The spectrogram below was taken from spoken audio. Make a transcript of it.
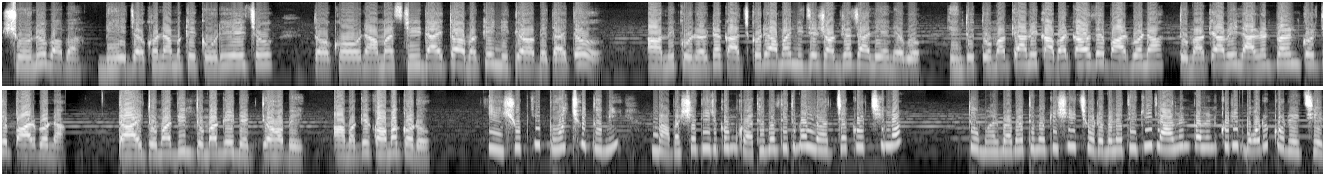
শোনো বাবা, বিয়ে যখন আমাকে করিয়েছো, তখন আমার স্ত্রীর দায়িত্ব আমাকেই নিতে হবে, তাই তো? আমি কোনো একটা কাজ করে আমার নিজের সংসার চালিয়ে নেব, কিন্তু তোমাকে আমি খাবার খাওয়াতে পারব না, তোমাকে আমি লালন পালন করতে পারব না। তাই তোমার দিন তোমাকেই দেখতে হবে, আমাকে ক্ষমা করো। এইসব কি বলছো তুমি? বাবার সাথে এরকম কথা বলতে তোমার লজ্জা করছে না? তোমার বাবা তোমাকে সেই ছোটবেলা থেকেই লালন পালন করে বড় করেছেন।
